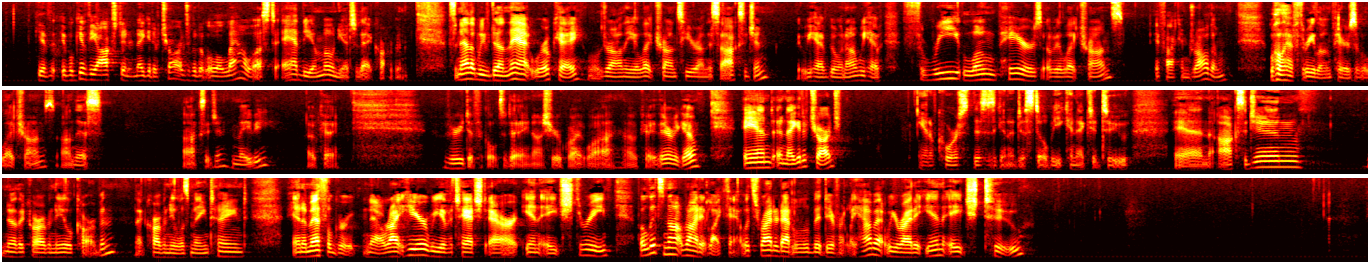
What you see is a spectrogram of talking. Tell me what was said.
Give, it will give the oxygen a negative charge, but it will allow us to add the ammonia to that carbon. So now that we've done that, we're okay. We'll draw on the electrons here on this oxygen that we have going on. We have three lone pairs of electrons. If I can draw them, we'll have three lone pairs of electrons on this oxygen, maybe. Okay. Very difficult today. Not sure quite why. Okay, there we go. And a negative charge. And of course, this is going to just still be connected to an oxygen, another carbonyl carbon. That carbonyl is maintained, and a methyl group. Now, right here, we have attached our NH3, but let's not write it like that. Let's write it out a little bit differently. How about we write it NH2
